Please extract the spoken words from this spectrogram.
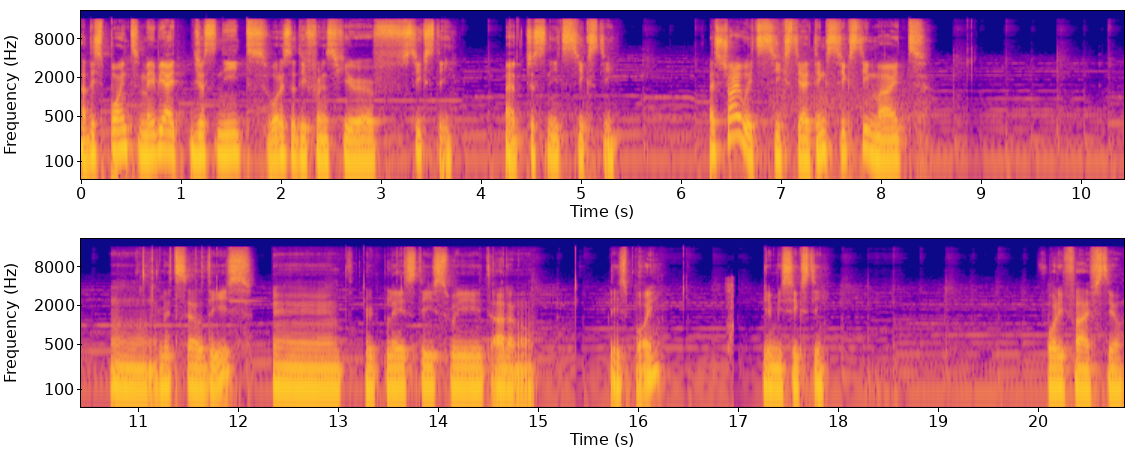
At this point, maybe I just need... What is the difference here? 60. I just need 60. Let's try with 60. I think 60 might... Mm, let's sell these and replace this with, I don't know, this boy. Give me 60. 45 still.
